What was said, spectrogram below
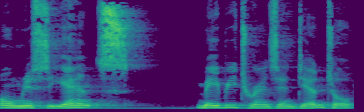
omniscience may be transcendental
